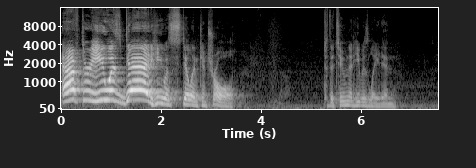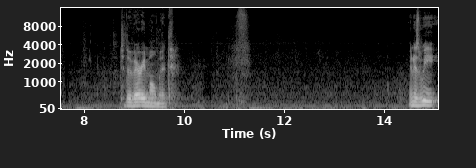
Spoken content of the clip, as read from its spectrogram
after he was dead. He was still in control. To the tomb that he was laid in, to the very moment. And as we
